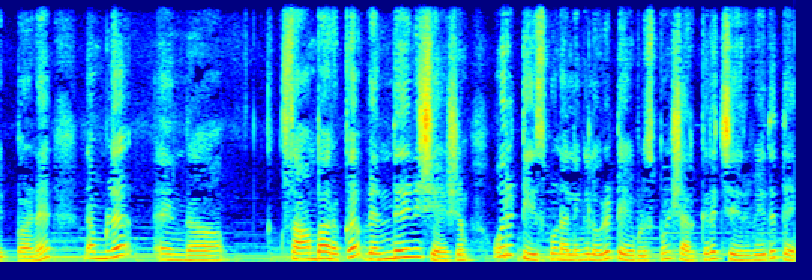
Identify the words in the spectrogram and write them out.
ടിപ്പാണ് നമ്മൾ എന്താ സാമ്പാറൊക്കെ വെന്തതിന് ശേഷം ഒരു ടീസ്പൂൺ അല്ലെങ്കിൽ ഒരു ടേബിൾ സ്പൂൺ ശർക്കര ചെറുവേത് തേ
